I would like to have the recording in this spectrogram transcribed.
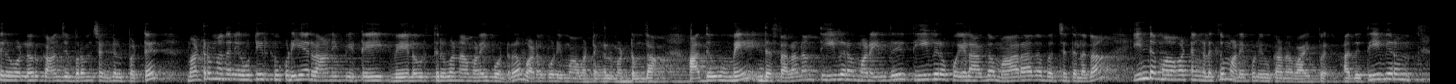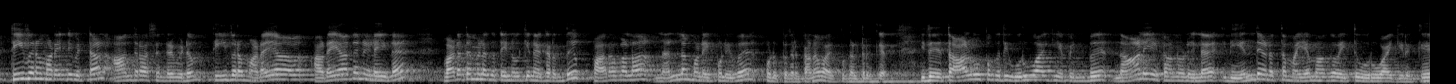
திருவள்ளூர் காஞ்சிபுரம் செங்கல்பட்டு மற்றும் அதனை ஒட்டி இருக்கக்கூடிய ராணிப்பேட்டை வேலூர் திருவண்ணாமலை போன்ற வடகோடி மாவட்டங்கள் மட்டும்தான். அதுவுமே இந்த சலனம் தீவிரமடைந்து தீவிர புயலாக மாறாத பட்சத்தில் தான் இந்த மாவட்டங்களுக்கு மழைப்பொழிவுக்கான வாய்ப்பு. அது தீவிரம் தீவிரம் அடைந்து விட்டால் ஆந்திரா சென்றுவிடும். தீவிரம் அடையா அடையாத நிலையில வட தமிழகத்தை நோக்கி நகர்ந்து பரவலாக நல்ல மழைப்பொழிவை கொடுப்பதற்கான வாய்ப்புகள் இருக்கு. இது தாழ்வு பகுதி உருவாகிய பின்பு நாளைய காணொலியில் இது எந்த இடத்தை மையமாக வைத்து உருவாகி இருக்கு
